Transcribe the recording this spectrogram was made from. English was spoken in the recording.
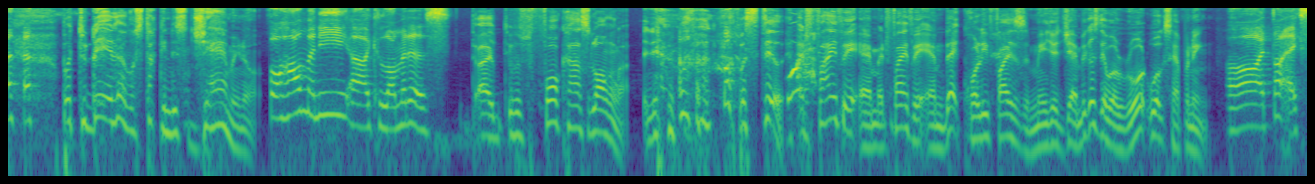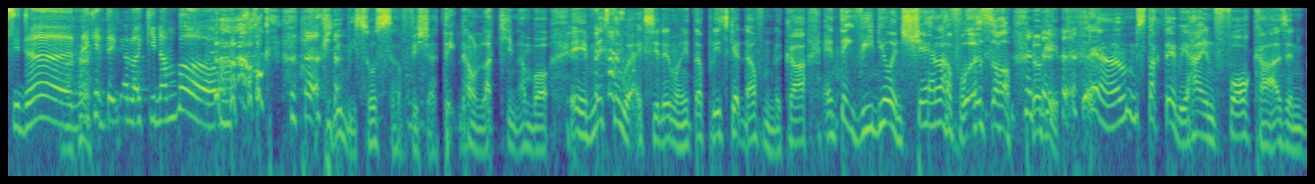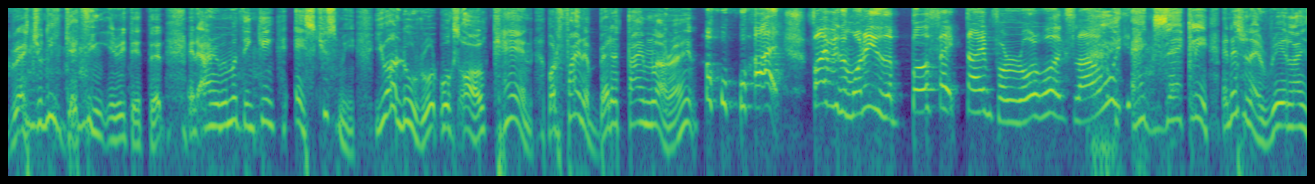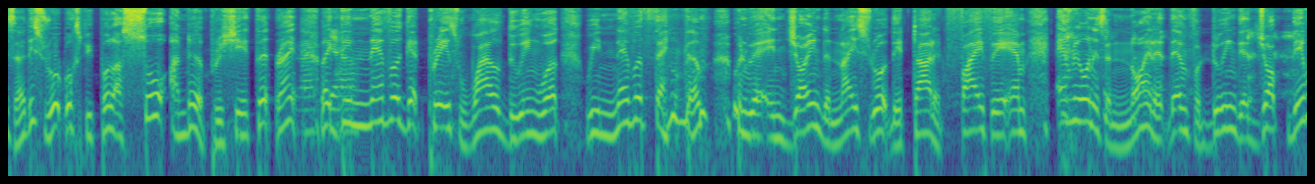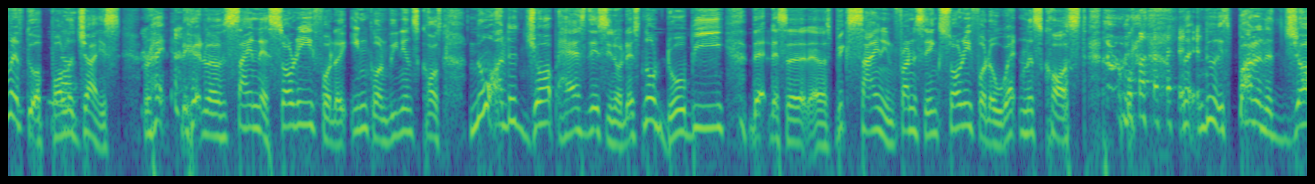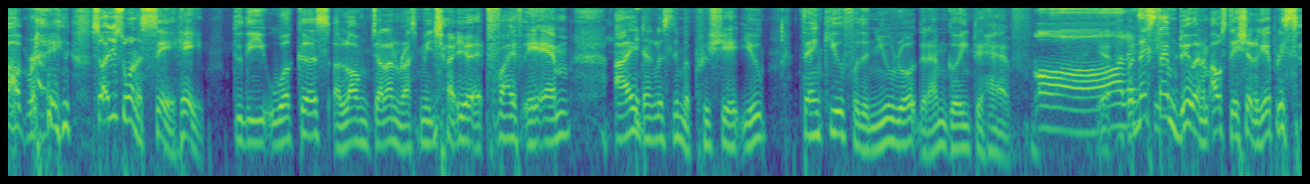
But today I was stuck in this jam, you know. For how many uh, kilometers? Uh, it was four cars long. but still, at 5 a.m., at 5 a.m., that qualifies as a major jam because there were roadworks happening. Oh, I thought accident. they can take a lucky number. How can you be so selfish? I take down lucky number. Hey, if next time we're accident, Juanita, please get down from the car and take video and share lah for us all. Okay, yeah, I'm stuck there behind four cars and gradually getting irritated. And I remember thinking, hey, excuse me, you want to do roadworks all? Can, but find a better time lah, right? what? 5 in the morning is a perfect time for roadworks, lah. Exactly. And that's when I realized uh, these roadworks people are so underappreciated, right? Like they never get praised while doing work. We never thank them when we're enjoying the nice road they tar at 5 a.m. Everyone is annoyed at them for doing their job. They even have to apologize, right? They have a sign there, sorry for the inconvenience caused. No other job has this, you know. There's no Dobi. That there's a, a big sign in front saying sorry for the wetness caused. like, dude, it's part of the job, right? So I just want to say, hey, to the workers along Jalan Rasmi Jaya at 5 a.m., I, Douglas Lim, appreciate you. Thank you for the new road that I'm going to have. Oh, Yeah. But next time, do it when I'm outstation, okay, please?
